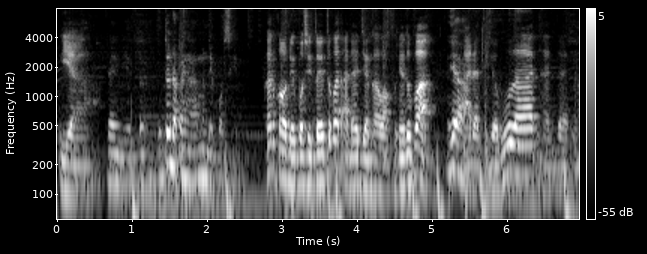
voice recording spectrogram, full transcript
Iya. kayak gitu itu udah paling aman deposit Kan kalau deposito itu kan ada jangka waktunya tuh Pak. Iya. Ada tiga bulan, ada enam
